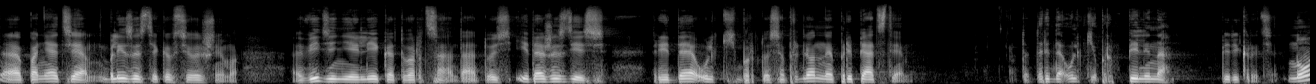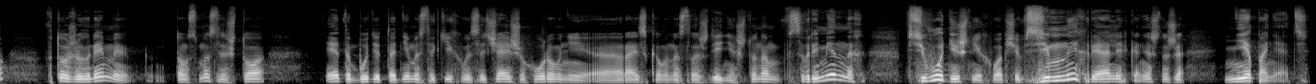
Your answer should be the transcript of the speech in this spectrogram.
э, понятие близости ко Всевышнему, видение лика Творца, да, то есть и даже здесь риде уль кибр, то есть определенное препятствие. Вот это риде уль кибр, пелена, перекрытие. Но в то же время, в том смысле, что это будет одним из таких высочайших уровней э, райского наслаждения, что нам в современных, в сегодняшних, вообще в земных реалиях, конечно же, не понять.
